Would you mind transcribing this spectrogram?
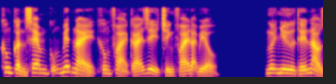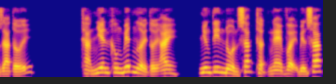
không cần xem cũng biết này không phải cái gì chính phái đại biểu. Ngươi như thế nào ra tới? Thản nhiên không biết người tới ai, nhưng tin đồn sắc thật nghe vậy biến sắc,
